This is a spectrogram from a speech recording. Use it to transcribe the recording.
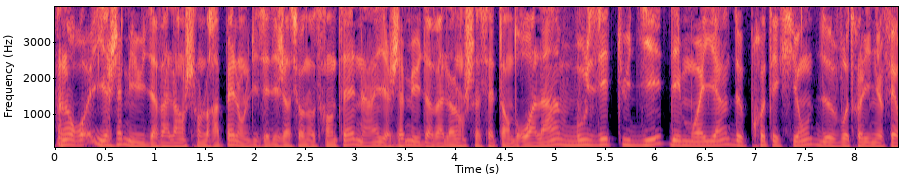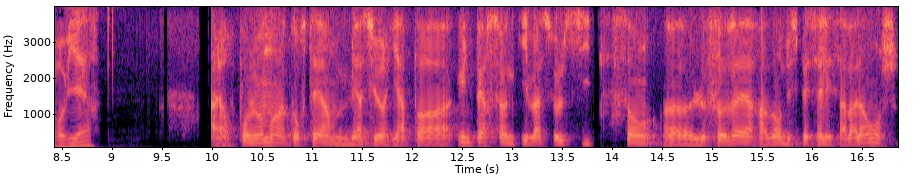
Alors, il n'y a jamais eu d'avalanche, on le rappelle, on le disait déjà sur notre antenne, hein, il n'y a jamais eu d'avalanche à cet endroit-là. Vous étudiez des moyens de protection de votre ligne ferroviaire? Alors pour le moment, à court terme, bien sûr, il n'y a pas une personne qui va sur le site sans euh, le feu vert avant du spécialiste avalanche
